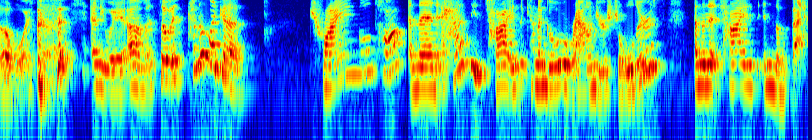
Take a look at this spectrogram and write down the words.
Oh boy. anyway, um, so it's kind of like a triangle top and then it has these ties that kind of go around your shoulders and then it ties in the back.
